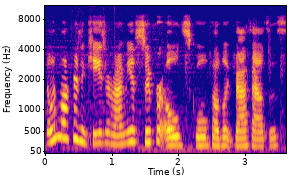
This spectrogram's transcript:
The wooden lockers and keys remind me of super old school public bathhouses.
